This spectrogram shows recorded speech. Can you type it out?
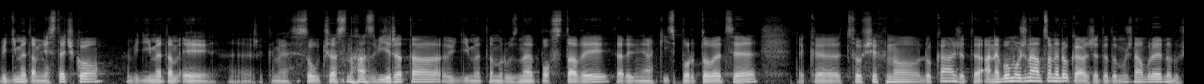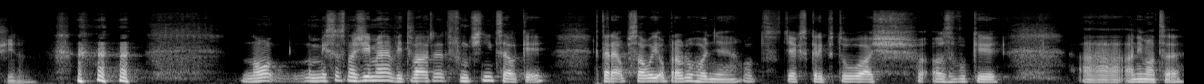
vidíme tam městečko, vidíme tam i, řekněme, současná zvířata, vidíme tam různé postavy, tady nějaký sportovec je, tak co všechno dokážete? A nebo možná co nedokážete, to možná bude jednodušší, ne? No, my se snažíme vytvářet funkční celky, které obsahují opravdu hodně, od těch skriptů až zvuky a animace.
